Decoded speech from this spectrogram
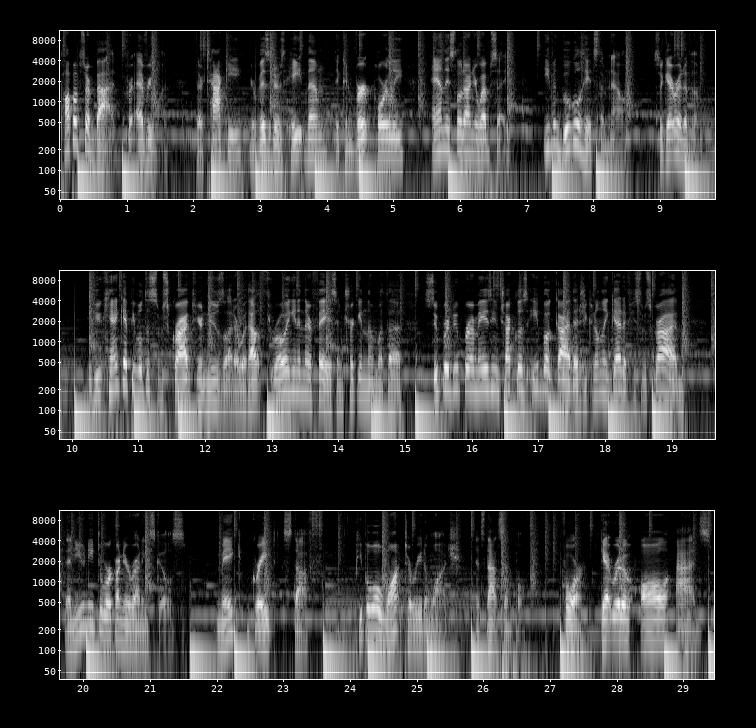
Pop ups are bad for everyone. They're tacky, your visitors hate them, they convert poorly, and they slow down your website. Even Google hates them now, so get rid of them. If you can't get people to subscribe to your newsletter without throwing it in their face and tricking them with a super duper amazing checklist ebook guide that you can only get if you subscribe, then you need to work on your writing skills. Make great stuff. People will want to read and watch. It's that simple. Four, get rid of all ads.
